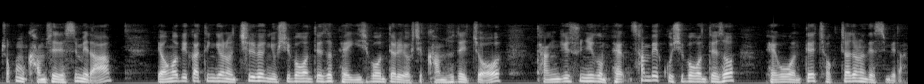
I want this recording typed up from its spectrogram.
조금 감소됐습니다. 영업이익 같은 경우는 760억 원대에서 120억 원대로 역시 감소됐죠. 당기 순이익은 100, 390억 원대에서 100억 원대 적자 전환됐습니다.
